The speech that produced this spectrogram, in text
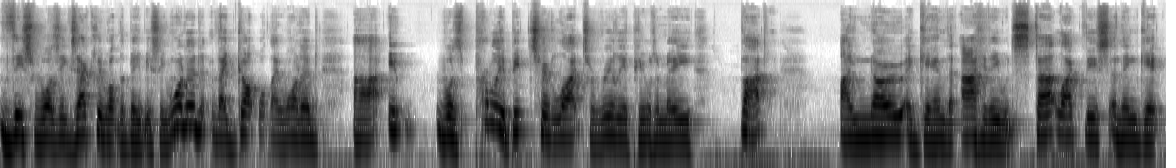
this was exactly what the BBC wanted. They got what they wanted. Uh, it was probably a bit too light to really appeal to me, but I know again that RTD would start like this and then get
